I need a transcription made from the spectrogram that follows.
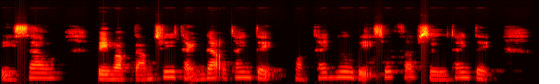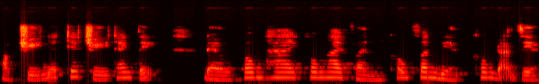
Vì sao? Vì hoặc tám chi thánh đạo thanh tịnh, hoặc thanh hương vị xúc pháp xứ thanh tịnh, hoặc trí nhất thiết trí thanh tịnh, đều không hai, không hai phần, không phân biệt, không đoạn diệt.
